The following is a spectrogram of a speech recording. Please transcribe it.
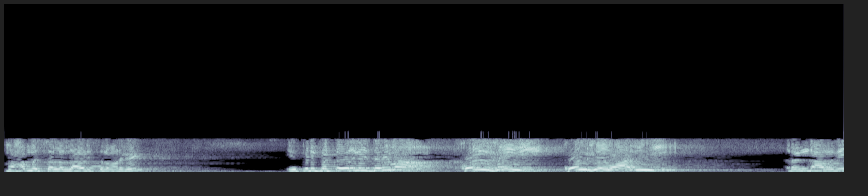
முகமது சல்லா அலிஸ்லாம் அவர்கள் எப்படிப்பட்டவர்கள் தெரியுமா? கொள்கை கொள்கைவாதி. இரண்டாவது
